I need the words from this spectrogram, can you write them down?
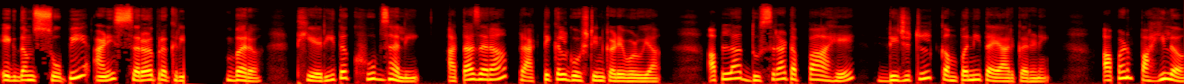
एकदम सोपी आणि सरळ प्रक्रिया. बरं थिअरी तर खूप झाली. आता जरा प्रॅक्टिकल गोष्टींकडे वळूया. आपला दुसरा टप्पा आहे डिजिटल कंपनी तयार करणे. आपण पाहिलं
